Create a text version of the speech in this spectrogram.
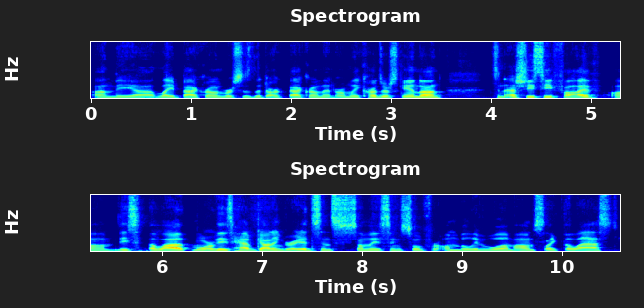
on the uh, light background versus the dark background that normally cards are scanned on. It's an SGC five. Um, these a lot more of these have gotten graded since some of these things sold for unbelievable amounts. Like the last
